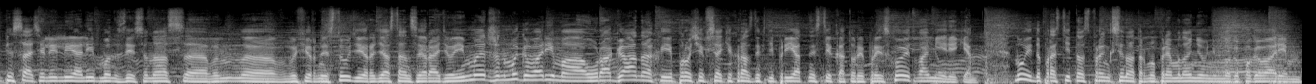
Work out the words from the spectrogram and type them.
Писатель Илья Либман здесь у нас э, в, э, в эфирной студии радиостанции радио Imagine. Мы говорим о ураганах и прочих всяких разных неприятностях, которые происходят в Америке. Ну и да простит нас Фрэнк Синатор, мы прямо на нем немного поговорим.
